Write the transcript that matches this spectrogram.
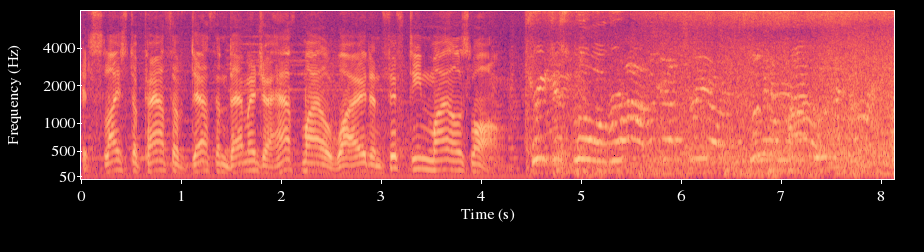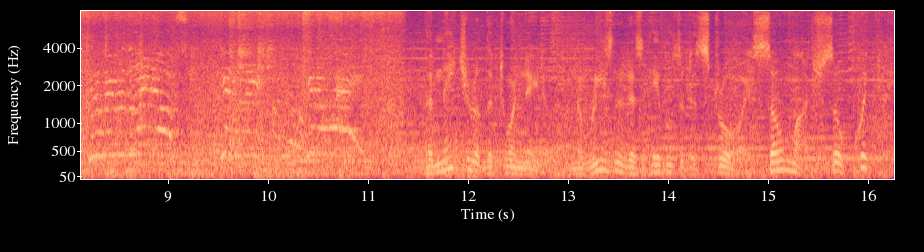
It sliced a path of death and damage a half mile wide and 15 miles long. Tree just blew over. Wow, look at that tree. Look at the top. Look at the Get away with the windows. Get away. Get away. The nature of the tornado and the reason it is able to destroy so much so quickly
